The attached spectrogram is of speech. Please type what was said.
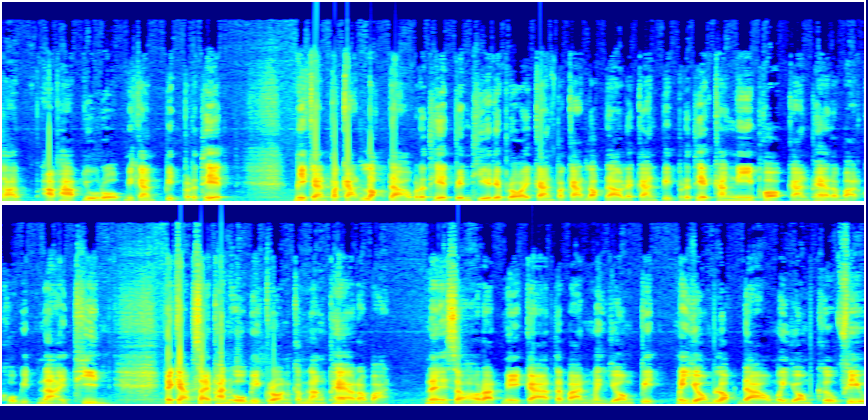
สหภาพยุโรปมีการปิดประเทศ มีการประกาศล็อกดาวน์ประเทศเป็นที่เรียบร้อยการประกาศล็อกดาวน์และการปิดประเทศครั้งนี้เพราะการแพร่ระบาดโควิด -19 นะครับสายพันธุ์โอมิครอนกำลังแพร่ระบาดในสหรัฐอเมริการัฐบาลไม่ยอมปิด ไม่ยอมล็อกดาวน์ไม่ยอมเคอร์ฟิว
